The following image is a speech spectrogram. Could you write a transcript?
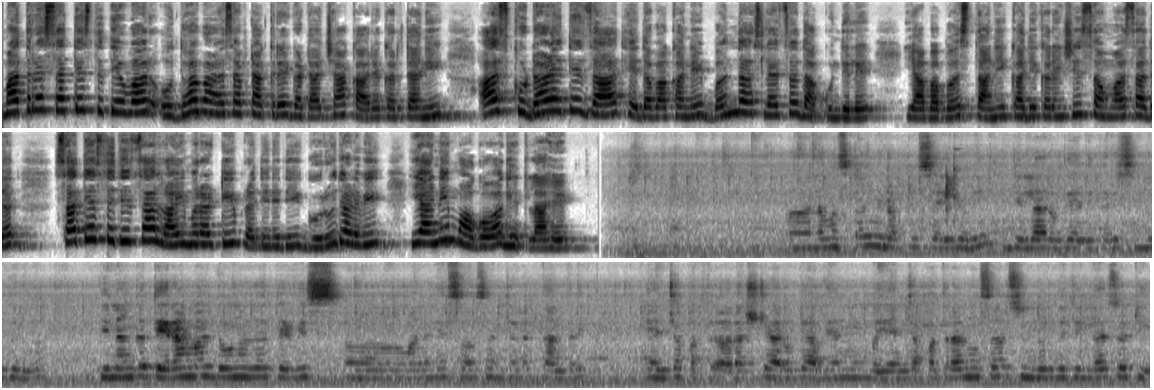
मात्र सत्यस्थितीवर उद्धव बाळासाहेब ठाकरे गटाच्या कार्यकर्त्यांनी आज कुडाळ येथे जात हे दवाखाने बंद असल्याचं दाखवून दिले. याबाबत स्थानिक अधिकाऱ्यांशी संवाद साधत सत्यस्थितीचा लाईव्ह मराठी प्रतिनिधी गुरु दळवी यांनी मागोवा घेतला आहे. नमस्कार मी डॉक्टर सई घरी जिल्हा आरोग्य अधिकारी सिंधुदुर्ग. दिनांक तेरा मार्च दोन हजार तेवीस माननीय सहसंचालक तांत्रिक यांच्या पत्र राष्ट्रीय आरोग्य अभियान मुंबई यांच्या पत्रानुसार सिंधुदुर्ग जिल्ह्यासाठी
